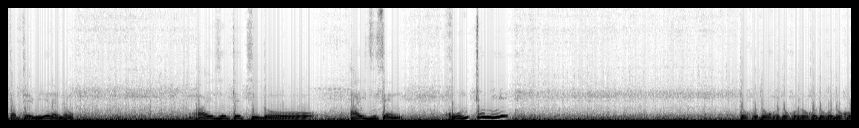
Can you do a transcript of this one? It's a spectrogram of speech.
だって見えないんだもん。会津鉄道会津線。本当にどこどこどこどこどこどこ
